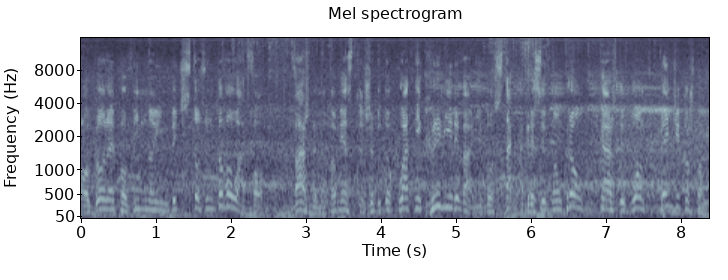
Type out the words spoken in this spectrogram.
o gole powinno im być stosunkowo łatwo. Ważne natomiast, żeby dokładnie kryli rywali, bo z tak agresywną grą każdy błąd będzie kosztował.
